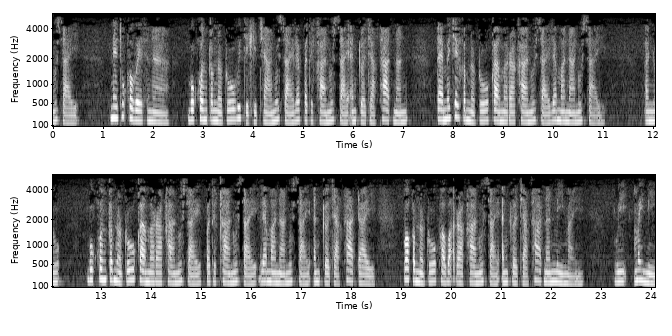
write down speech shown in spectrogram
นุสัย ในทุกขเวทนา บุคคลกำหนดรู้วิจิกิจฉานุสัยและปฏิคานุสัยอันเกิดจากธาตุนั้น แต่ไม่ใช่กำหนดรู้การมาราคานุสัยและมานานุสัย อนุ บุคคลกำหนดรู้การมาราคานุสัย ปฏิคานุสัย และมานานุสัยอันเกิดจากธาตุใด ก็กำหนดรู้ภาวะราคานุสัยอันเกิดจากธาตุนั้นมีไหม วิ ไม่มี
